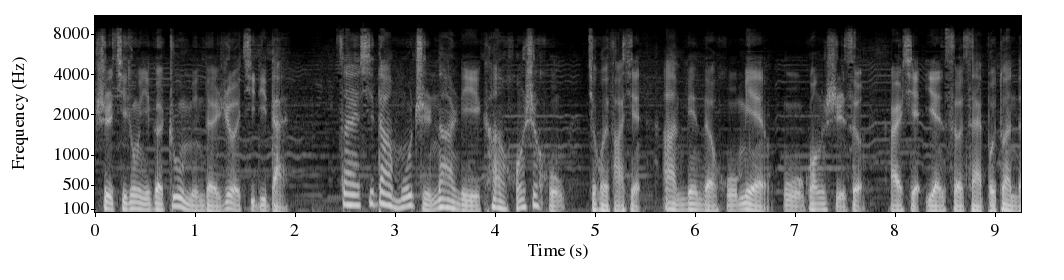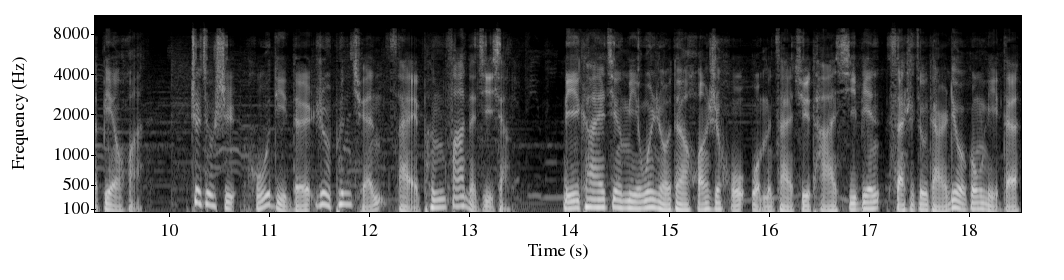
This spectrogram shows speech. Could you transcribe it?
是其中一个著名的热气地带。在西大拇指那里看黄石湖。就会发现岸边的湖面五光十色，而且颜色在不断的变化，这就是湖底的热喷泉在喷发的迹象。离开静谧温柔的黄石湖，我们再去它西边三十九点六公里的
